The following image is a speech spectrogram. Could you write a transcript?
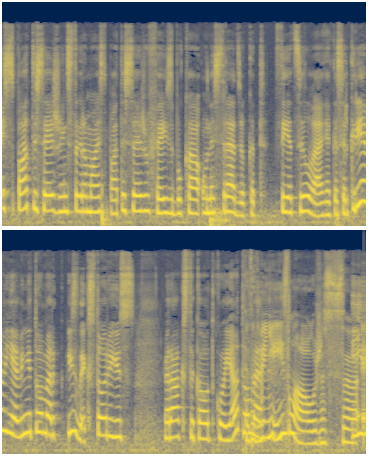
es pati sēžu Instagram, es pati sēžu Facebook, un es redzu, ka tie cilvēki, kas ir Krievijā, viņi tomēr izliek stāstus. Raksta kaut ko, jā, Tad tomēr viņi izlaužas uh, ir,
